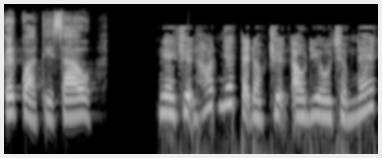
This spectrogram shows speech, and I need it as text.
Kết quả thì sao? Nghe chuyện hot nhất tại đọc truyện audio.net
